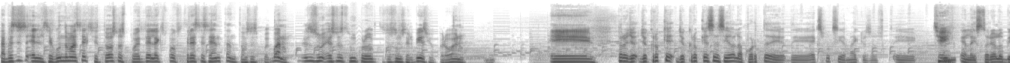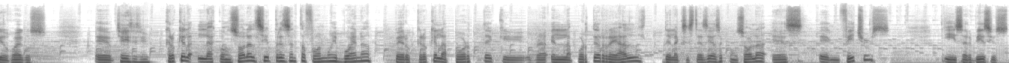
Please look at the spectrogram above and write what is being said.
tal vez es el segundo más exitoso después del Xbox 360 entonces pues bueno eso es un, eso es un producto eso es un servicio pero bueno eh, pero yo, yo, creo que yo creo que ese ha sido el aporte de, de Xbox y de Microsoft eh, en, la historia de los videojuegos eh, sí, sí, sí. Creo que la, la consola el 360 fue muy buena, pero creo que el aporte que el aporte real de la existencia de esa consola es en features y servicios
